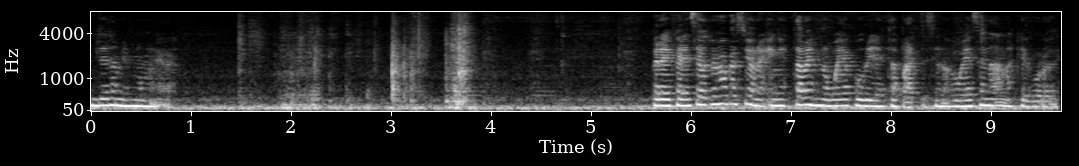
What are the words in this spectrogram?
de la misma manera. Pero a diferencia de otras ocasiones, en esta vez no voy a cubrir esta parte, sino que voy a hacer nada más que el borde.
